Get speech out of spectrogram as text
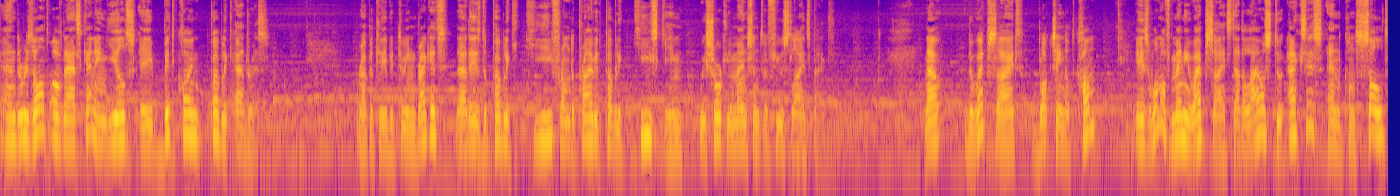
and the result of that scanning yields a Bitcoin public address. Rapidly between brackets, that is the public key from the private public key scheme we shortly mentioned a few slides back. Now, the website blockchain.com is one of many websites that allows to access and consult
